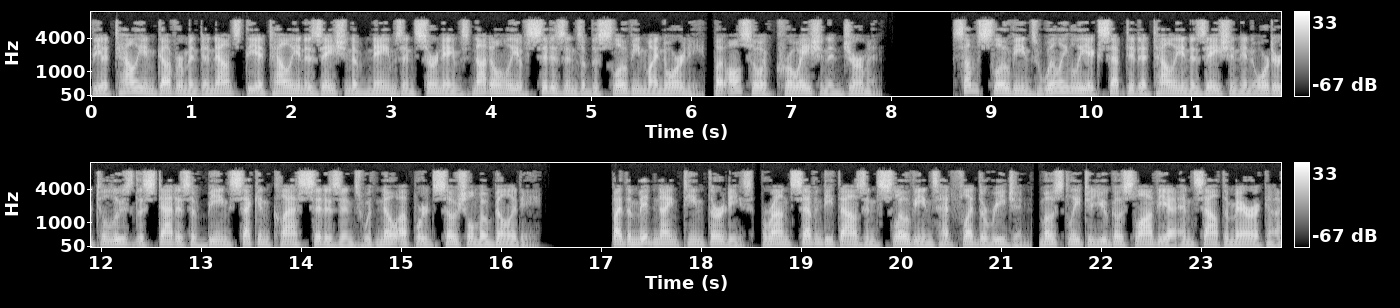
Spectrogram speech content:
the Italian government announced the Italianization of names and surnames not only of citizens of the Slovene minority, but also of Croatian and German. Some Slovenes willingly accepted Italianization in order to lose the status of being second-class citizens with no upward social mobility. By the mid-1930s, around 70,000 Slovenes had fled the region, mostly to Yugoslavia and South America.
